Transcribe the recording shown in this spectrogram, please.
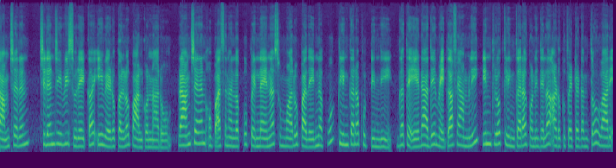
రామ్ చరణ్ చిరంజీవి సురేఖ ఈ వేడుకల్లో పాల్గొన్నారు. రామ్ చరణ్ ఉపాసనలకు పెళ్ళైన సుమారు పదేళ్ళకు క్లింకర పుట్టింది. గత ఏడాది మెగా ఫ్యామిలీ ఇంట్లో క్లింకర కొనిదెల అడుగు పెట్టడంతో వారి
